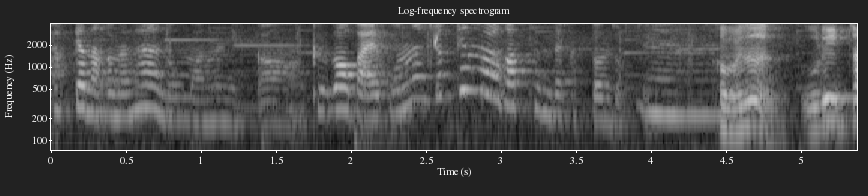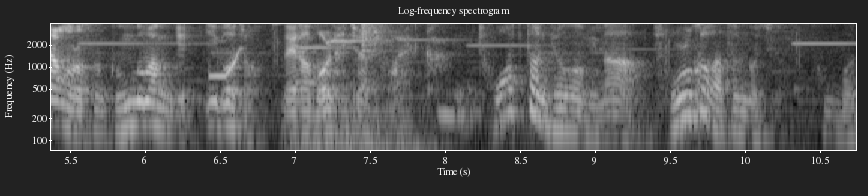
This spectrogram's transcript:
밖에 나가면 사람이 너무 많으니까. 그거 말고는 쇼핑몰 같은 데 갔던 적도 있어요. 음. 그러면은 우리 입장으로서는 궁금한 게 이거죠. 내가 뭘 해줘야 좋아할까? 좋았던 경험이나 좋을 것 같은 거지. 한번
